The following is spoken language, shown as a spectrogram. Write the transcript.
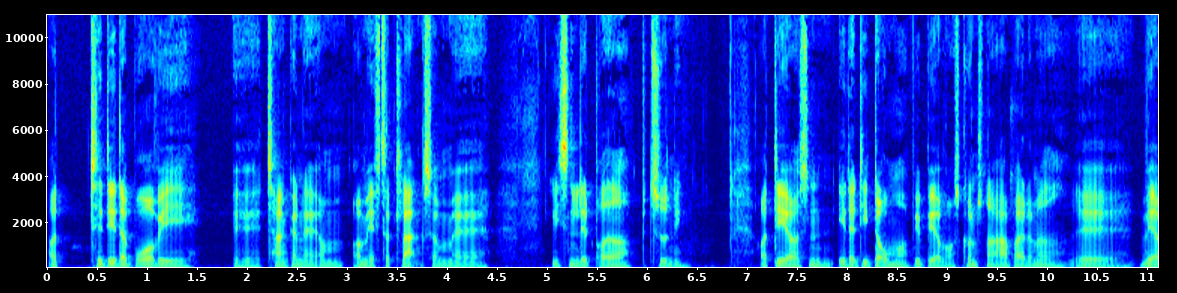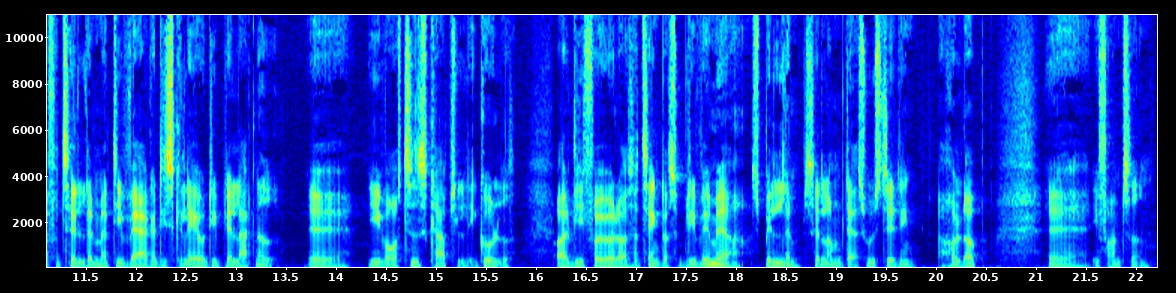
og til det, der bruger vi øh, tankerne om, om efterklang som øh, i sådan lidt bredere betydning. Og det er også en, et af de dogmer, vi beder vores kunstnere arbejde med, øh, ved at fortælle dem, at de værker, de skal lave, de bliver lagt ned øh, i vores tidskapsel i gulvet. Og at vi for øvrigt også har tænkt os at blive ved med at spille dem, selvom deres udstilling er holdt op øh, i fremtiden.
